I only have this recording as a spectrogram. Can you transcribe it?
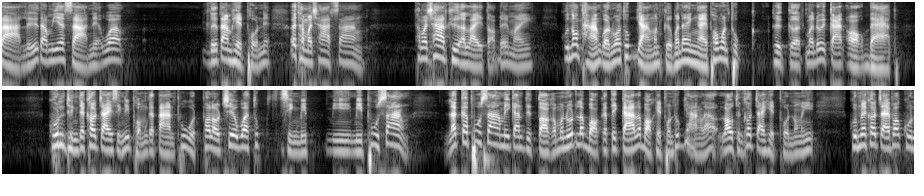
ศาสตร์ หรือตามวิทยาศาสตร์เนี่ยว่า หรือตามเหตุผลเนี่ยเออธรรมชาติสร้าง ธรรมชาติคืออะไรตอบได้ไหม คุณต้องถามก่อนว่าทุกอย่างมันเกิดมาได้ไง เพราะมันถูกถือเกิดมาด้วยการออกแบบ คุณถึงจะเข้าใจสิ่งที่ผมกับตาลพูด เพราะเราเชื่อว่าทุกสิ่งมีมีมีผู้สร้าง แล้วก็ผู้สร้างมีการติดต่อกับมนุษย์ แล้วบอกกติกาแล้วบอกเหตุผลทุกอย่างแล้ว เราถึงเข้าใจเหตุผลตรงนี้ คุณไม่เข้าใจเพราะคุณ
